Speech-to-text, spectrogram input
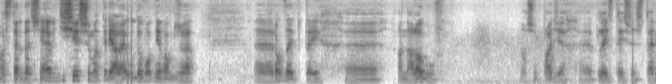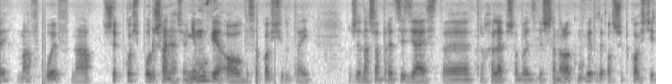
Was serdecznie. W dzisiejszym materiale udowodnię Wam, że e, rodzaj tutaj e, analogów w naszym padzie e, PlayStation 4 ma wpływ na szybkość poruszania się. Nie mówię o wysokości tutaj, że nasza precyzja jest trochę lepsza, bo jest wyższy analog. Mówię tutaj o szybkości.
